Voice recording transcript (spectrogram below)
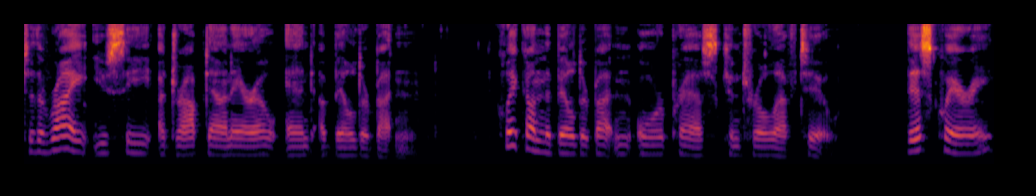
to the right, you see a drop-down arrow and a Builder button. Click on the Builder button or press Ctrl F2. This query,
